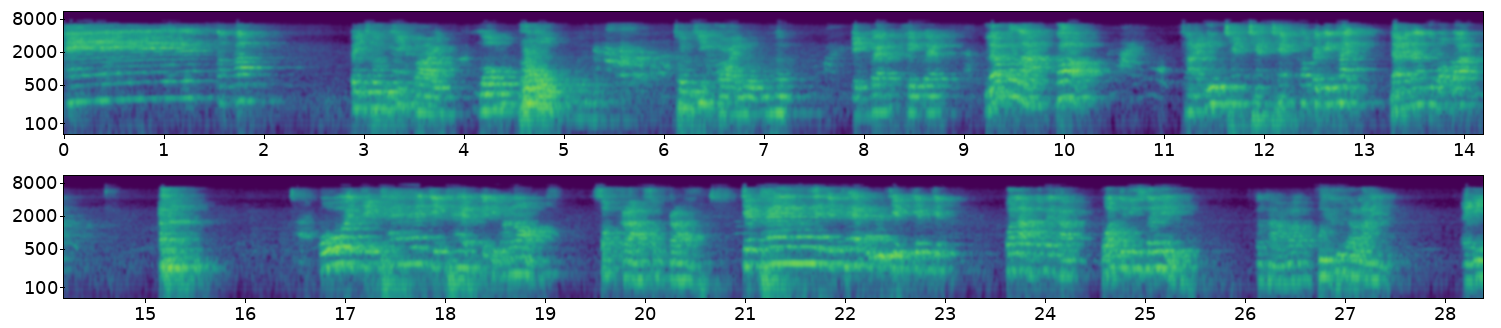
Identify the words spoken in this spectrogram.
แอะสักพักไปชนขี้ควายล้มโผล่ชนขี้ควายล้มครับ เด็กแว้นเด็กแว้นแล้วฝรั่งก็ถ่ายรูปแชะแชะแชะเข้าไปใกล้ๆแล้วในนั้นก็บอกว่า โอ้ยเจ็บแท้เจ็บแท้เป็นเด็กมันนอกสอกกราสอกกราเจ็บแท้เจ็บแท้โอ้ยเจ็บเจ็บเจ็บฝรั่งก็ไปถาม what did you say ก็ถามว่าคุณคืออะไรไอ้นี่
